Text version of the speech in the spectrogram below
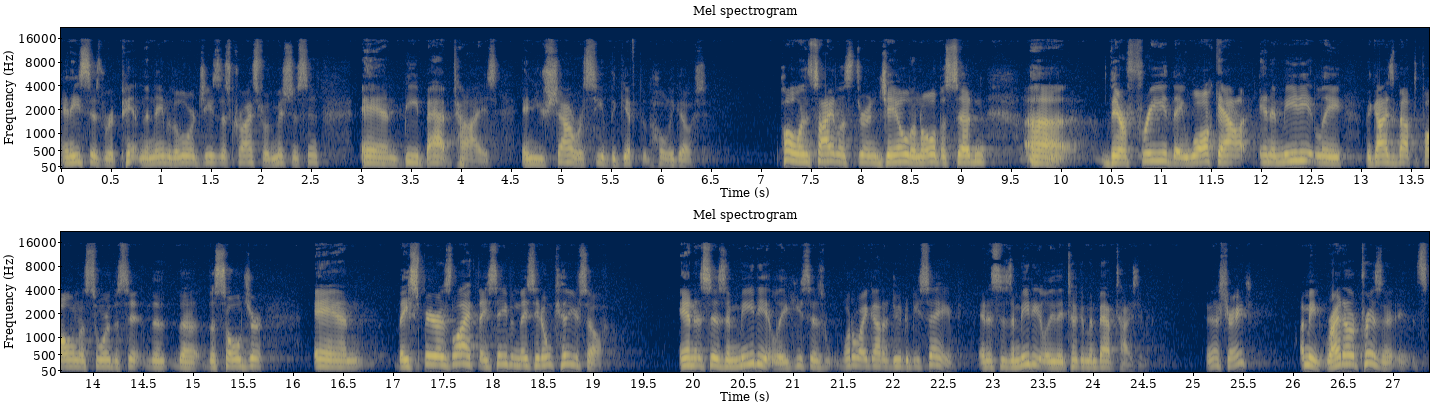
And he says, Repent in the name of the Lord Jesus Christ for the remission of sins and be baptized, and you shall receive the gift of the Holy Ghost. Paul and Silas, they're in jail, and all of a sudden, uh, they're free. They walk out, and immediately the guy's about to fall on the sword, the, the, the, the soldier, and they spare his life. They save him. They say, Don't kill yourself. And it says immediately, he says, What do I got to do to be saved? And it says immediately they took him and baptized him. Isn't that strange? I mean, right out of prison. It's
